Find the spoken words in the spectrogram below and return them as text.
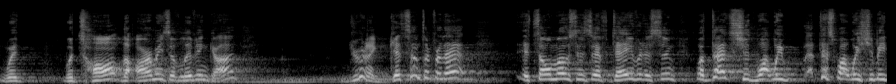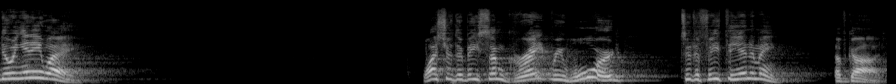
would, would taunt the armies of living God? You're going to get something for that? It's almost as if David assumed, well, that should what we, that's what we should be doing anyway. Why should there be some great reward to defeat the enemy of God?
